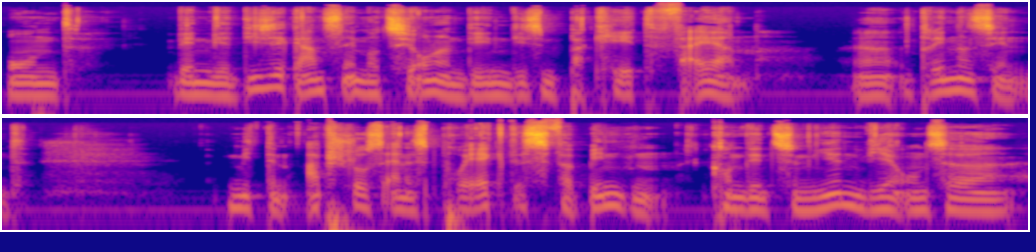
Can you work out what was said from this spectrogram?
Und wenn wir diese ganzen Emotionen, die in diesem Paket feiern, ja, drinnen sind, mit dem Abschluss eines Projektes verbinden, konditionieren wir unser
